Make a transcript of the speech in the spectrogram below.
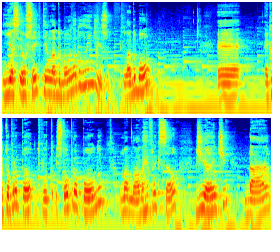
E eu sei que tem um lado bom e um lado ruim disso. O lado bom é, é que eu propondo, estou propondo uma nova reflexão diante da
